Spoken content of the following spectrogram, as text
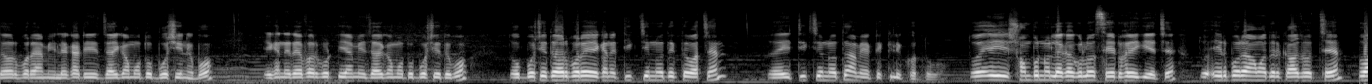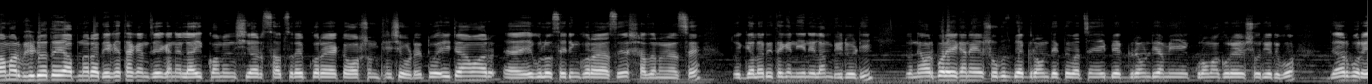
দেওয়ার পরে আমি লেখাটি জায়গা মতো বসিয়ে নেব। এখানে রেফার কোডটি আমি জায়গা মতো বসিয়ে দেবো। তো বসিয়ে দেওয়ার পরে এখানে টিক চিহ্ন দেখতে পাচ্ছেন। তো এই টিক চিহ্নতে আমি একটা ক্লিক করে দেবো। তো এই সম্পূর্ণ লেখাগুলো সেট হয়ে গিয়েছে। তো এরপরে আমাদের কাজ হচ্ছে, তো আমার ভিডিওতে আপনারা দেখে থাকেন যে এখানে লাইক কমেন্ট শেয়ার সাবস্ক্রাইব করার একটা অপশন ভেসে ওঠে। তো এইটা আমার এগুলো সেটিং করা আছে সাজানো আছে। তো গ্যালারি থেকে নিয়ে নিলাম ভিডিওটি। তো নেওয়ার পরে এখানে সবুজ ব্যাকগ্রাউন্ড দেখতে পাচ্ছেন। এই ব্যাকগ্রাউন্ডটি আমি ক্রমা করে সরিয়ে দেবো। দেওয়ার পরে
